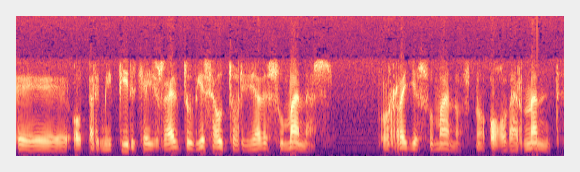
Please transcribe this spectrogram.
eh, o permitir que Israel tuviese autoridades humanas, o reyes humanos, ¿no? o gobernantes,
